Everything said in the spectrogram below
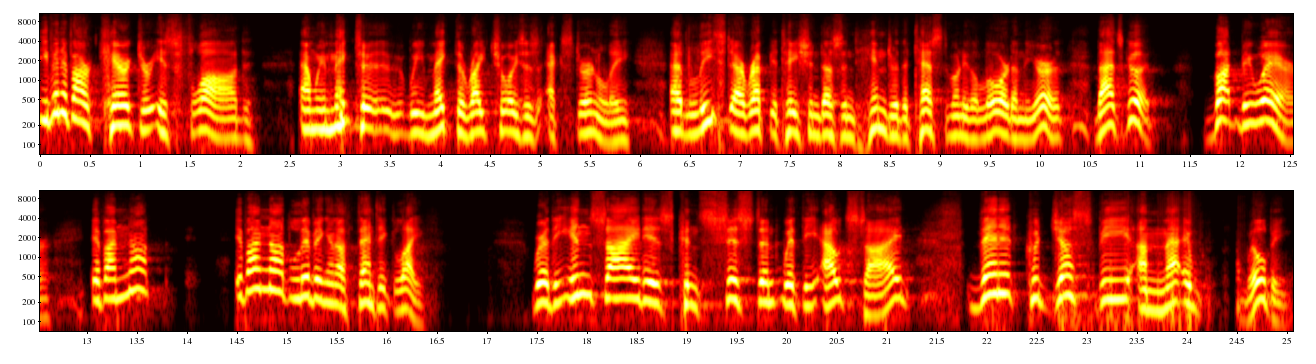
even if our character is flawed and we make, to, we make the right choices externally, at least our reputation doesn't hinder the testimony of the Lord on the earth. That's good. But beware, if I'm not if I'm not living an authentic life where the inside is consistent with the outside, then it could just be a ma- it will be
